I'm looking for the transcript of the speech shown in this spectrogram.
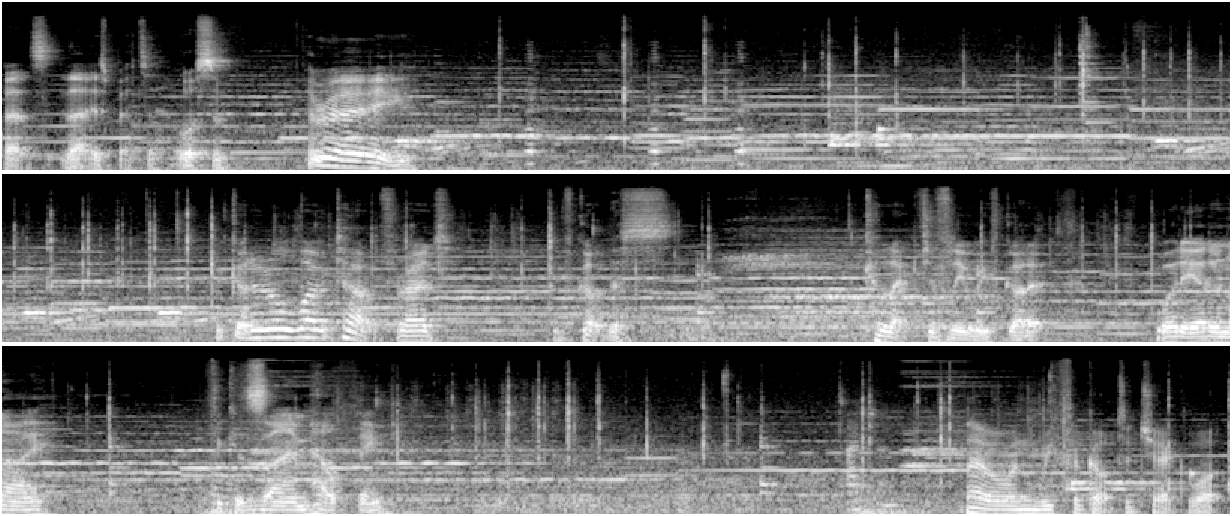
that's that is better. Awesome. Hooray! We got it all worked out, Fred. We've got this. Collectively, we've got it. Woody and I. Because I'm helping. Oh, and we forgot to check what.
